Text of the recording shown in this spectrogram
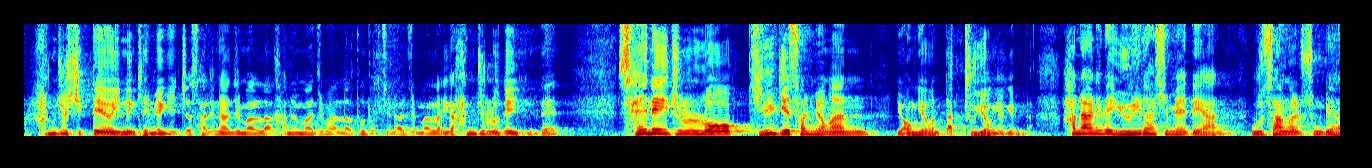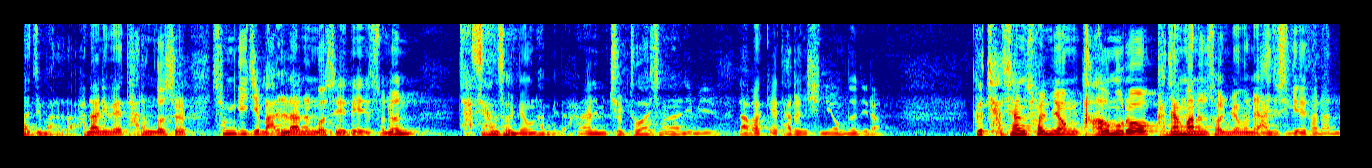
한 줄씩 되어 있는 계명이 있죠. 살인하지 말라, 간음하지 말라, 도둑질하지 말라. 이거 한 줄로 되어 있는데 세네 줄로 길게 설명한 영역은 딱 두 영역입니다. 하나님의 유일하심에 대한 우상을 숭배하지 말라. 하나님의 다른 것을 섬기지 말라는 것에 대해서는 자세한 설명을 합니다. 하나님은 질투하신 하나님이에요. 나밖에 다른 신이 없느니라. 그 자세한 설명 다음으로 가장 많은 설명은 안식에 관한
